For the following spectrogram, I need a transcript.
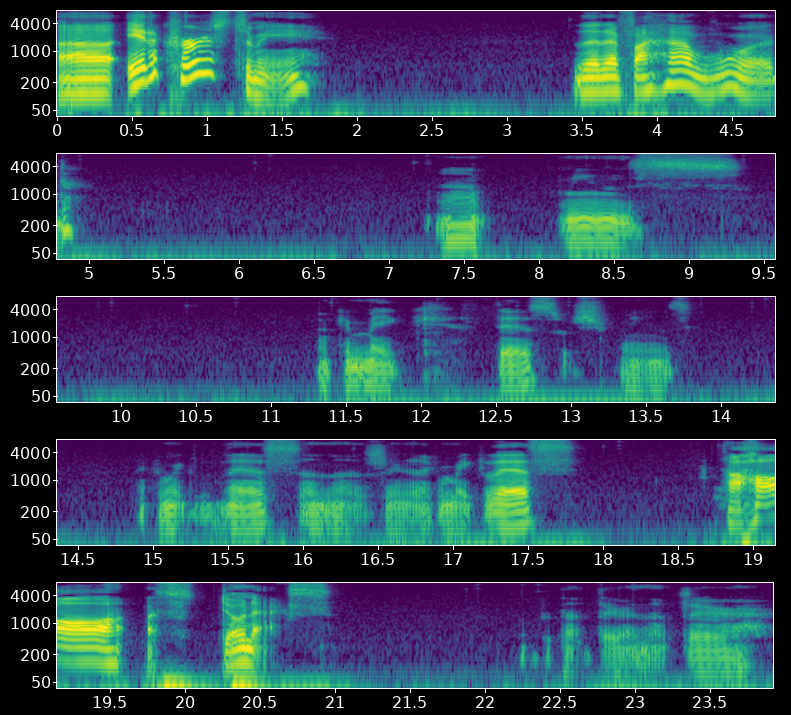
Uh, it occurs to me that if I have wood, uh, means I can make this, which means I can make this, and I can make this. Haha! -ha! A stone axe. Put that there and that there.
